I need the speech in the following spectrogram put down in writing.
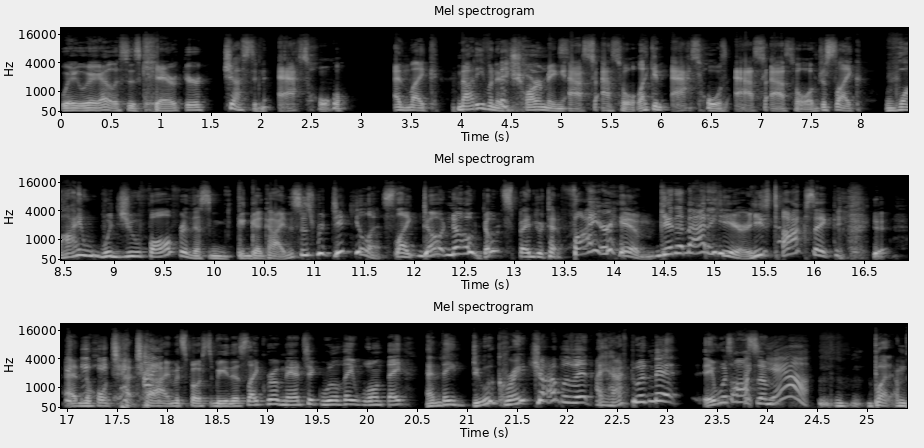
Willis's character just an asshole, and like not even a charming ass asshole, like an asshole's ass asshole. I'm just like, why would you fall for this g- g- guy? This is ridiculous. Like, don't no, don't spend your time. Fire him. Get him out of here. He's toxic. and the whole t- time it's supposed to be this like romantic will they won't they, and they do a great job of it. I have to admit, it was awesome. yeah. But I'm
